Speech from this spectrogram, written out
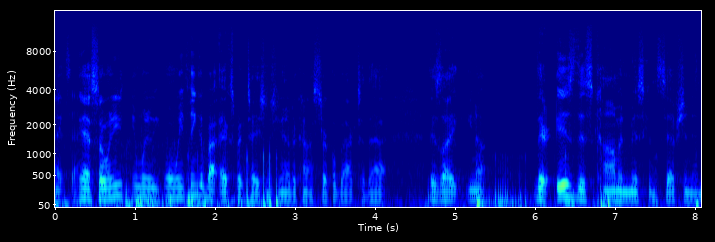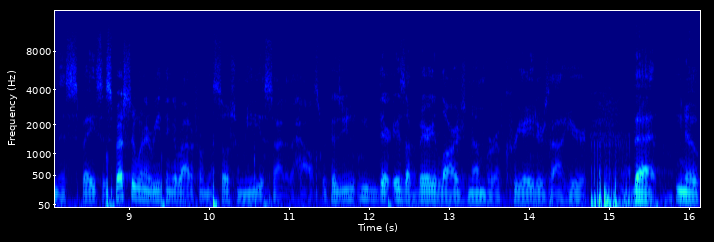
exactly. Yeah, so when you when we, when we think about expectations, you know, to kind of circle back to that, is like you know, there is this common misconception in this space, especially whenever you think about it from the social media side of the house, because you, you there is a very large number of creators out here that you know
